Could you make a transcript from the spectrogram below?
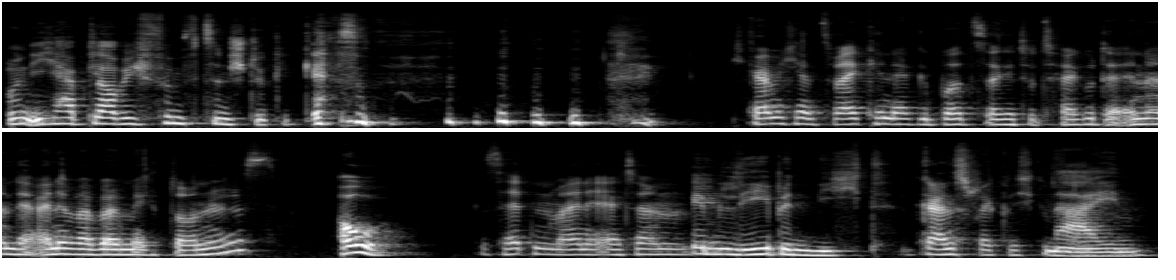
Und ich habe, glaube ich, 15 Stück gegessen. Ich kann mich an zwei Kindergeburtstage total gut erinnern. Der eine war bei McDonalds. Oh, Das hätten meine Eltern im Leben nicht. ganz schrecklich gefunden. Nein.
